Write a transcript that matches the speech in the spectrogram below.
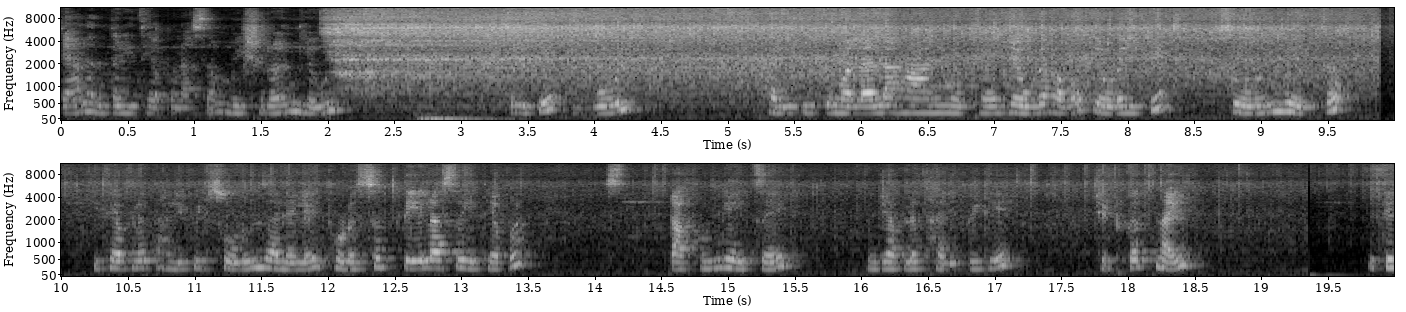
त्यानंतर इथे आपण असं मिश्रण घेऊन इथे गोल थालीपीठ तुम्हाला लहान मोठं जेवढं हवं तेवढं इथे सोडून घ्यायचं. इथे आपलं थालीपीठ सोडून झालेलं आहे. थोडंसं तेल असं इथे आपण टाकून घ्यायचं आहे म्हणजे आपलं थालीपीठ हे चिटकत नाही. इथे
